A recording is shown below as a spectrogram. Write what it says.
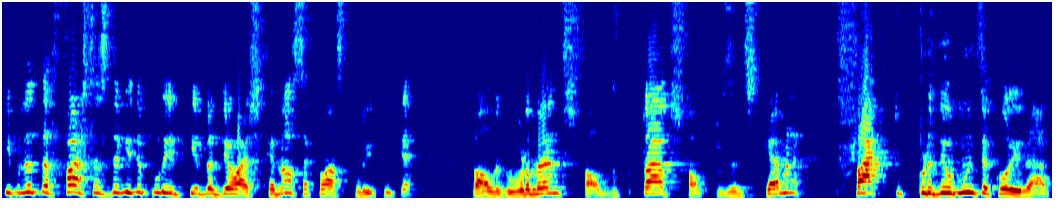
e, portanto, afasta-se da vida política. E, portanto, eu acho que a nossa classe política, falo de governantes, falo de deputados, falo de presidentes de Câmara, de facto perdeu muita qualidade.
